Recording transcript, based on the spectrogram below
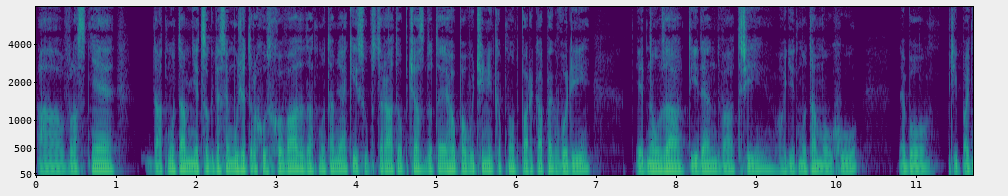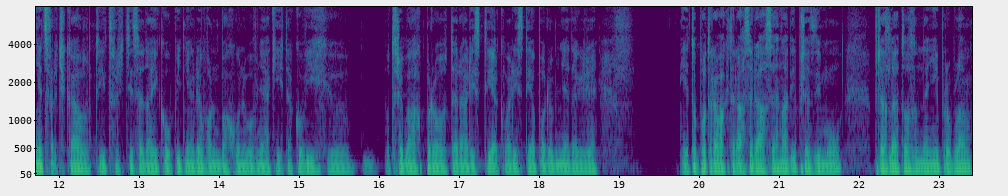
A vlastně dát mu tam něco, kde se může trochu schovat, dát mu tam nějaký substrát, občas do té jeho pavučiny kapnout pár kapek vody, jednou za týden, dva, tři, hodit mu tam mouchu, nebo případně cvrčka, ty cvrčci se dají koupit někde v Hornbachu nebo v nějakých takových eh, potřebách pro teraristy, akvalisty a podobně, takže je to potrava, která se dá sehnat i přes zimu. Přes léto není problém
